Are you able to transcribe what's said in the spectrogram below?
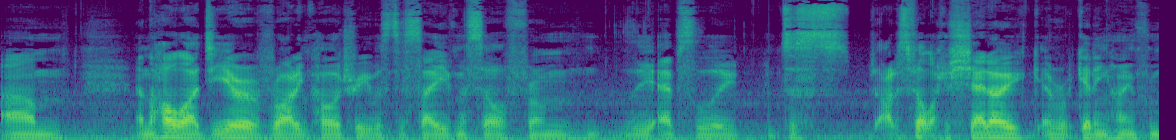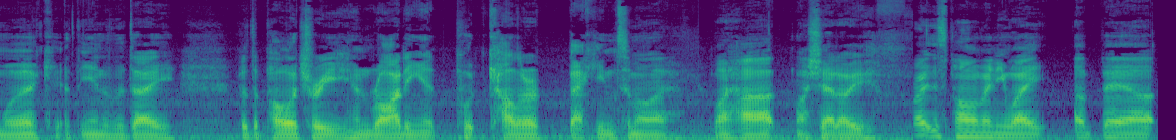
Um, and the whole idea of writing poetry was to save myself from the absolute just I just felt like a shadow getting home from work at the end of the day. But the poetry and writing it put colour back into my my heart, my shadow. I wrote this poem anyway about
